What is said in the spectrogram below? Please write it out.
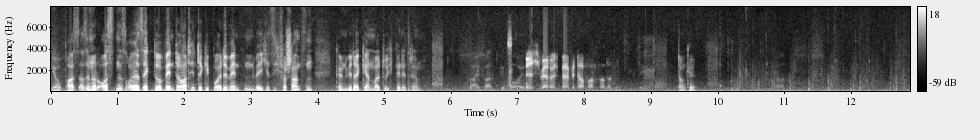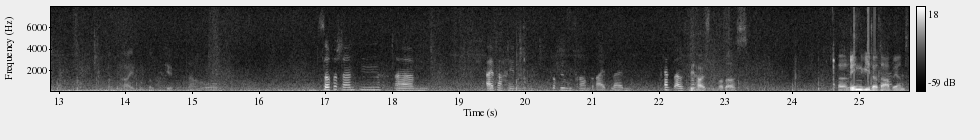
Jo, passt. Also Nordosten ist euer Sektor. Wenn dort hinter Gebäudewänden welche sich verschanzen, können wir da gern mal durchpenetrieren. Ich werde euch bei Bedarf antworten. Danke. So verstanden, ähm, einfach in Verfügungsraum 3 bleiben. Kannst Wie ausmachen. heißen wir das? Bin wieder da, Bernd.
